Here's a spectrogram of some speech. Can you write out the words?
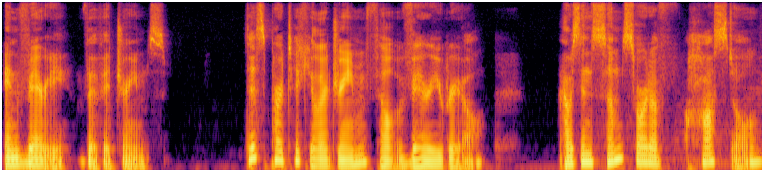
in very vivid dreams. This particular dream felt very real. I was in some sort of hostel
